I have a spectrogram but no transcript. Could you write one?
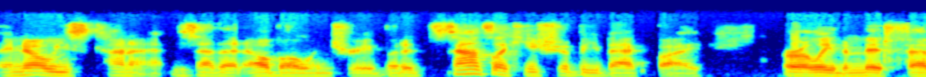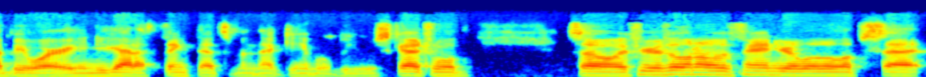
I know he's kind of he's had that elbow injury, but it sounds like he should be back by early to mid February, and you got to think that's when that game will be rescheduled. So if you're a Villanova fan, you're a little upset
